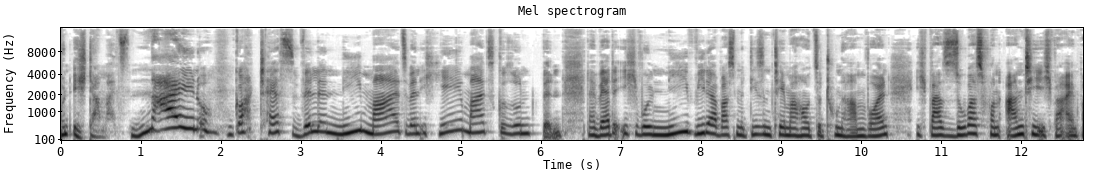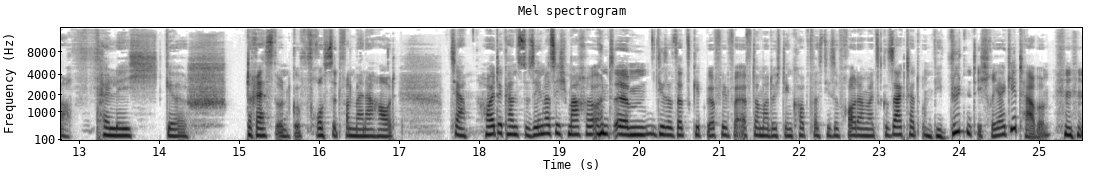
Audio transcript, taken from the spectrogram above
Und ich damals, nein, um Gottes Willen, niemals, wenn ich jemals gesund bin, dann werde ich wohl nie wieder was mit diesem Thema Haut zu tun haben wollen. Ich war sowas von anti, ich war einfach völlig gestresst und gefrustet von meiner Haut. Tja, heute kannst du sehen, was ich mache. Und ähm, dieser Satz geht mir auf jeden Fall öfter mal durch den Kopf, was diese Frau damals gesagt hat und wie wütend ich reagiert habe.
